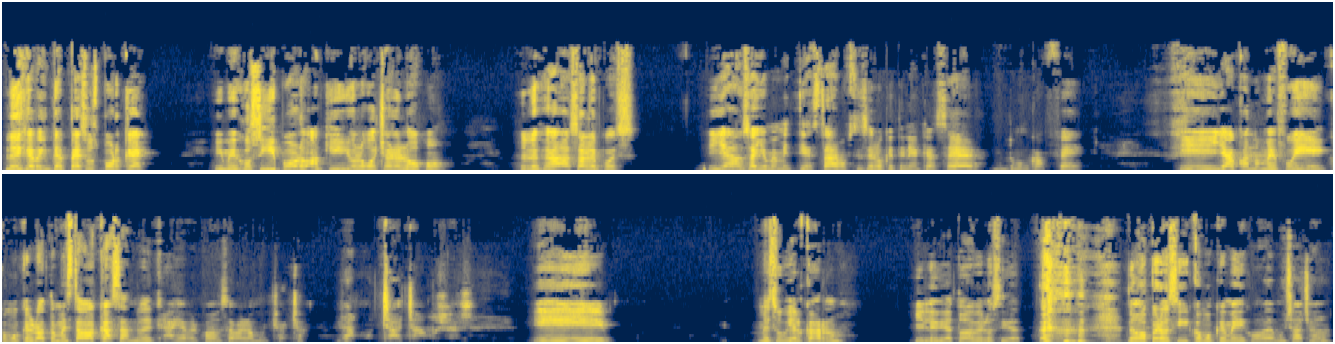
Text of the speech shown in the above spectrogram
Le dije, ¿20 pesos por qué? Y me dijo, sí, por aquí yo le voy a echar el ojo. Y le dije, ah, sale pues. Y ya, o sea, yo me metí a Starbucks, hice lo que tenía que hacer, me tomé un café. Y ya cuando me fui, como que el rato me estaba casando de que, ay, a ver cuándo se va la muchacha. La muchacha, muchacha. Y me subí al carro y le di a toda velocidad. no, pero sí, como que me dijo, ay, muchacha.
